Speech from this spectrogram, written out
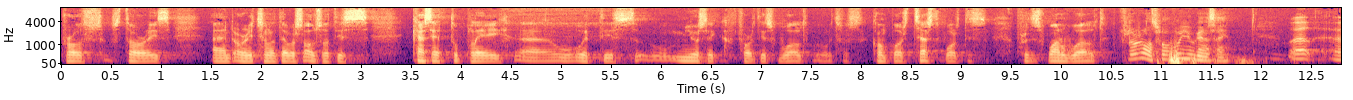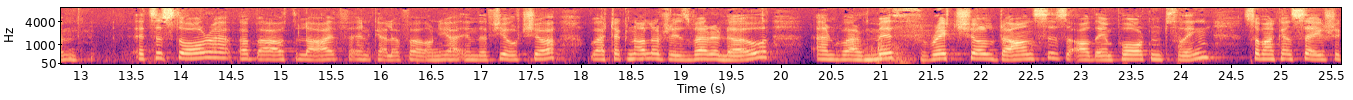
prose stories, and originally there was also this cassette to play uh, with this music for this world, which was composed just for this for this one world. Florence, what were you going to say? Well, um, it's a story about life in California in the future where technology is very low and where myth, ritual, dances are the important thing. So one can say she,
